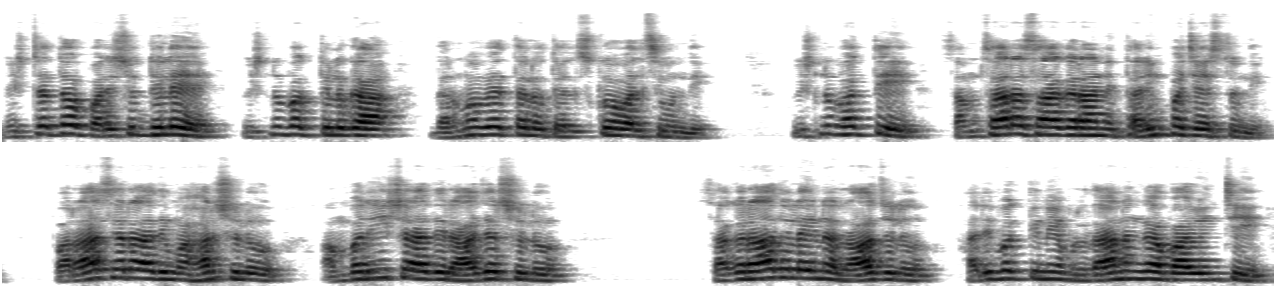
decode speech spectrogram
నిష్ఠతో పరిశుద్ధులే విష్ణు భక్తులుగా ధర్మవేత్తలు తెలుసుకోవలసి ఉంది. విష్ణు భక్తి సంసార సాగరాన్ని తరింపచేస్తుంది. పరాశరాది మహర్షులు అంబరీషాది రాజర్షులు సగరాదులైన రాజులు హరిభక్తిని ప్రధానంగా భావించి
